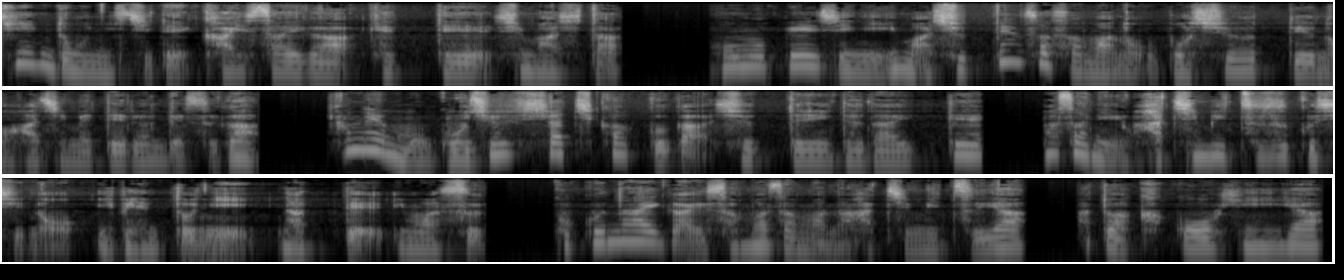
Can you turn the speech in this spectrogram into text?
金土日で開催が決定しました。ホームページに今出店者様の募集っていうのを始めてるんですが、去年も50社近くが出店いただいて、まさに蜂蜜尽くしのイベントになっています。国内外様々な蜂蜜や、あとは加工品や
